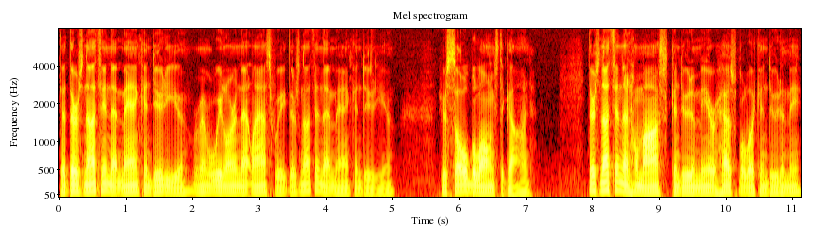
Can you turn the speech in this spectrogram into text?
that there's nothing that man can do to you. Remember, we learned that last week. There's nothing that man can do to you. Your soul belongs to God. There's nothing that Hamas can do to me or Hezbollah can do to me.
